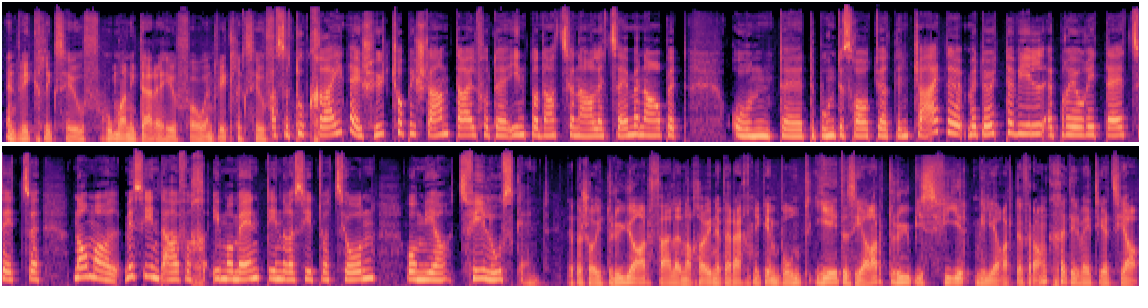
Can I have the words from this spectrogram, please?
Entwicklungshilfe, humanitäre Hilfe, auch Entwicklungshilfe. Also die Ukraine ist heute schon Bestandteil von der internationalen Zusammenarbeit und äh, der Bundesrat wird entscheiden, ob man dort will eine Priorität setzen. Nochmal, wir sind einfach im Moment in einer Situation, wo wir zu viel ausgeben. Eben schon in drei Jahren fehlen nach euren Berechnungen im Bund jedes Jahr drei bis vier Milliarden Franken. Ihr wollt jetzt ja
